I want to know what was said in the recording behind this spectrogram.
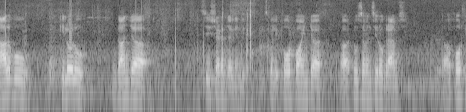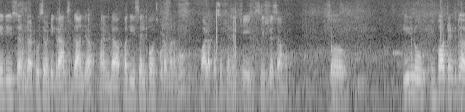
నాలుగు కిలోలు గాంజా సీజ్ చేయడం జరిగింది. Basically four point two seven zero grams four kgs and two seventy grams ganja and పది సెల్ ఫోన్స్ కూడా మనము వాళ్ళ పొజిషన్ నుంచి సీజ్ చేశాము. సో వీళ్ళు ఇంపార్టెంట్గా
